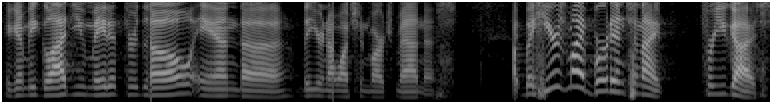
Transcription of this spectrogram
You're going to be glad you made it through the snow and uh, that you're not watching March Madness. But here's my burden tonight for you guys.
